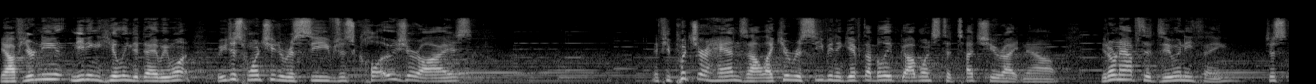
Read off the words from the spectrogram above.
Yeah, if you're need, needing healing today, we want we just want you to receive. Just close your eyes. If you put your hands out like you're receiving a gift, I believe God wants to touch you right now. You don't have to do anything. Just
